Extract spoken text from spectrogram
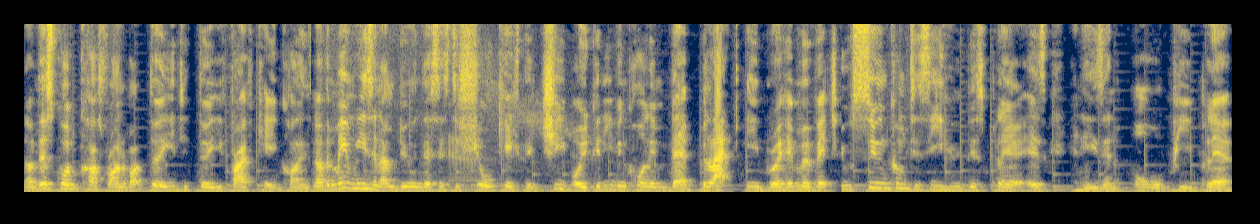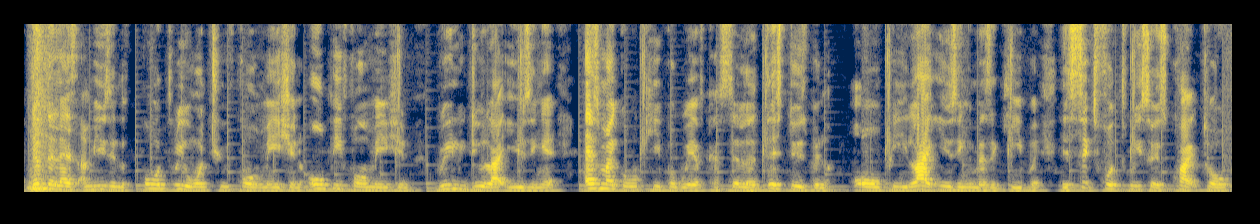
Now this squad costs around about 30 to 35k coins. Now the main reason I'm doing this is to showcase the cheap or you could even call him the Black Ibrahimovic. You'll soon come to see who this player is and he's an OP player. Nevertheless, I'm using the 4-3-1-2 formation, OP formation, really do like using it. As my goalkeeper with Casilla, this dude's been OP, like using him as a keeper. He's 6 foot 3 so he's quite tall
